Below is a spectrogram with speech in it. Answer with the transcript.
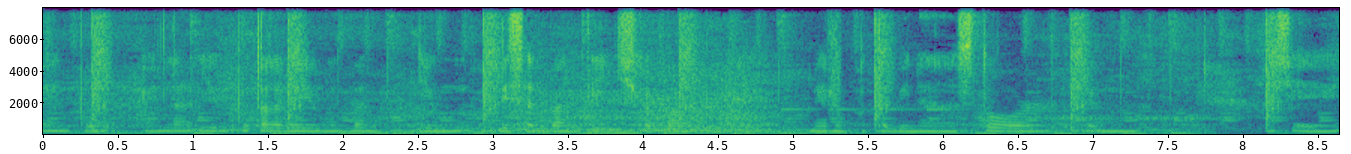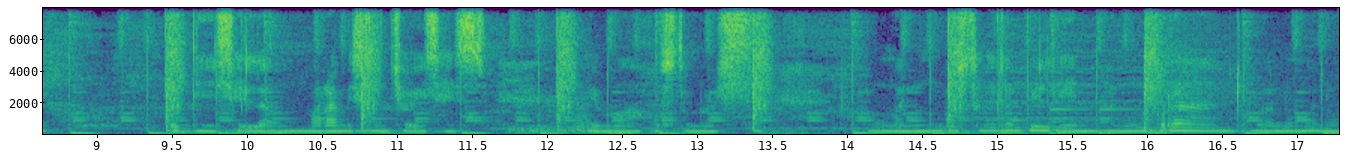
ayun po. Yun, lang, yun po talaga yung advan- yung disadvantage kapag meron katabi na store ganun kasi pwede silang marami silang choices. Yung mga customers. Kung anong gusto nilang bilhin anong brand o anong ano.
